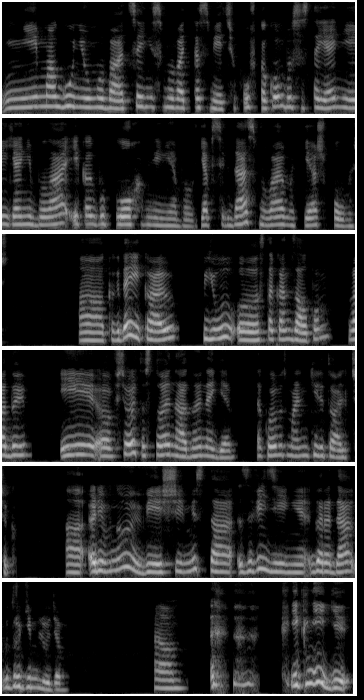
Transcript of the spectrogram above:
Не могу не умываться и не смывать косметику, в каком бы состоянии я ни была и как бы плохо мне не было. Я всегда смываю макияж полностью. А, когда икаю, пью э, стакан залпом воды, и э, все это стоя на одной ноге. Такой вот маленький ритуальчик. А, ревную вещи, места, заведения, города к другим людям. И книги,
